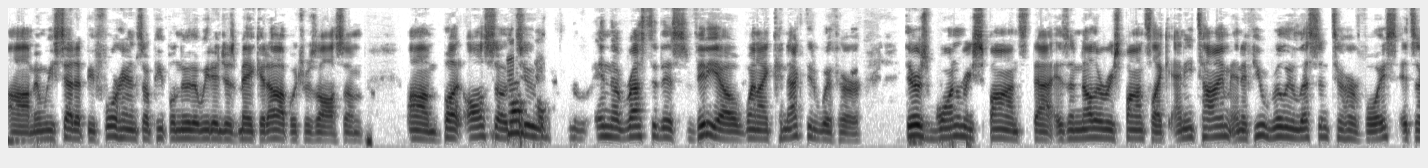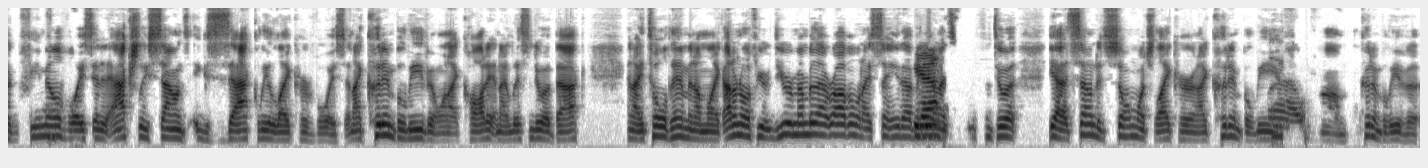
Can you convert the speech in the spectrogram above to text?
Um, and we said it beforehand, so people knew that we didn't just make it up, which was awesome. Um, but also, too, in the rest of this video, when I connected with her, there's one response that is another response like anytime. And if you really listen to her voice, it's a female voice and it actually sounds exactly like her voice. And I couldn't believe it when I caught it and I listened to it back. And I told him, and I'm like, I don't know if you do you remember that, Robin, when I sent you that video Yeah. and I listened to it? Yeah, it sounded so much like her, and I couldn't believe Wow. um couldn't believe it.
